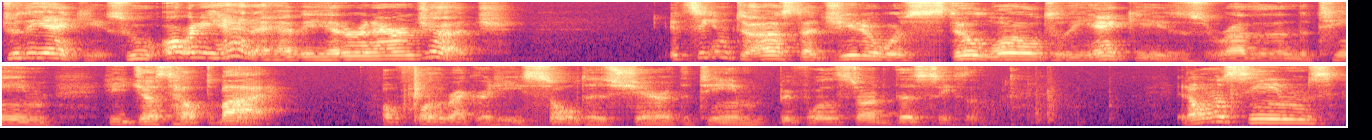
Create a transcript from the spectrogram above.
to the Yankees, who already had a heavy hitter in Aaron Judge. It seemed to us that Jeter was still loyal to the Yankees rather than the team he just helped buy. Oh, for the record, he sold his share of the team before the start of this season. It almost seems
